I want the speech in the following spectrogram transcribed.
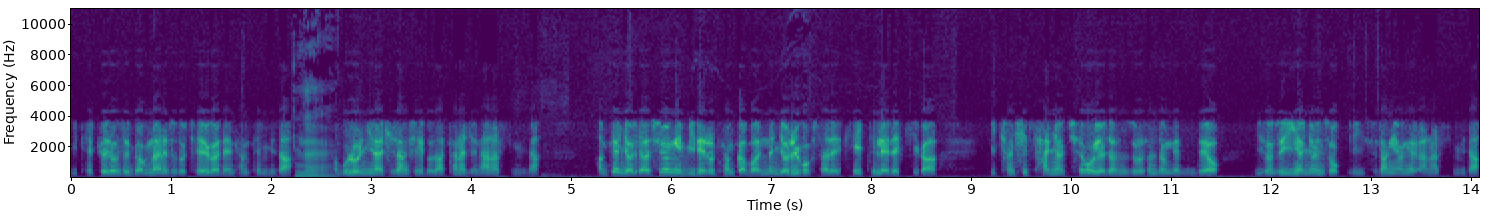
이 대표 선수 명단에서도 제외가 된 상태입니다. 네. 아, 물론 이날 시상식에도 나타나지는 않았습니다. 한편 여자 수영의 미래로 평가받는 17살의 케이티 레데키가 2014년 최고 여자 선수로 선정됐는데요. 이 선수 2년 연속 이 수상에 영예를 안았습니다.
